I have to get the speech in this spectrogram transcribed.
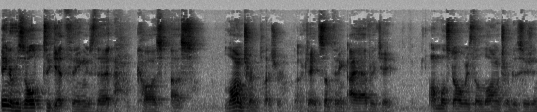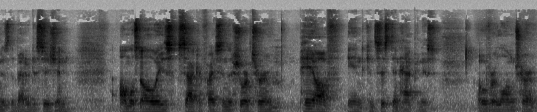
in a result to get things that cause us long term pleasure. Okay, it's something I advocate. Almost always the long term decision is the better decision. Almost always sacrificing the short term payoff in consistent happiness over long term.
